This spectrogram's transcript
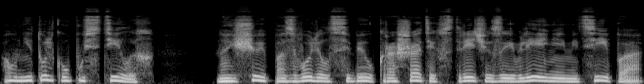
а он не только упустил их, но еще и позволил себе украшать их встречи заявлениями типа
